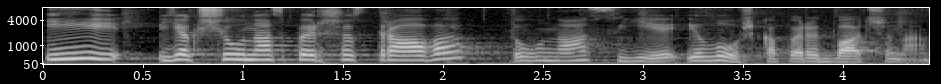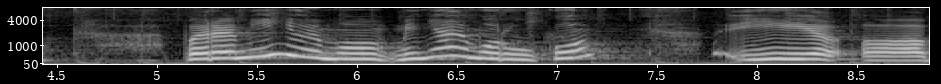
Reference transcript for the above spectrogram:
І якщо у нас перша страва, то у нас є і ложка передбачена. Перемінюємо, міняємо руку і е,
